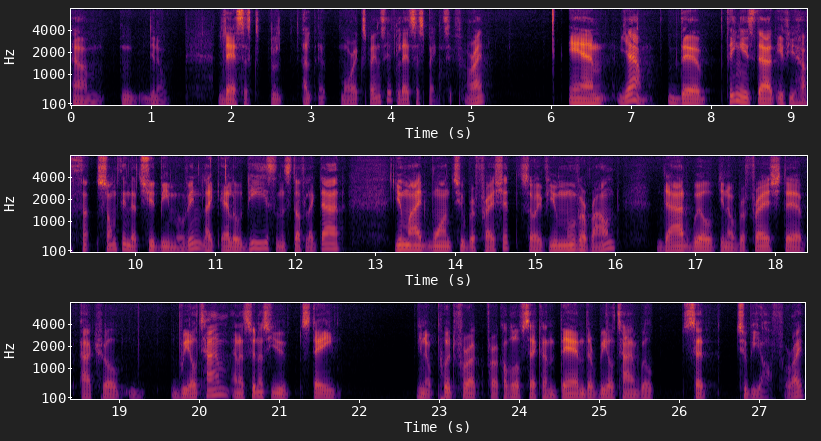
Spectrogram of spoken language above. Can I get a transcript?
um, you know, less, uh, more expensive, less expensive. All right. And yeah, the thing is that if you have th- something that should be moving, like LODs and stuff like that, you might want to refresh it. So if you move around, that will, you know, refresh the actual real time. And as soon as you stay you know put for a, for a couple of seconds then the real time will set to be off right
